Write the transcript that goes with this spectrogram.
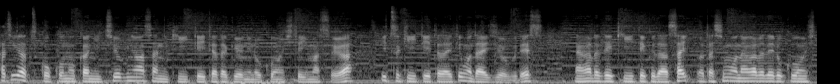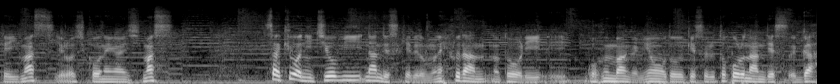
8月9日日曜日の朝に聞いていただくように録音していますがいつ聞いていただいても大丈夫です。ながらで聞いてください。私もながらで録音しています。よろしくお願いします。さあ今日は日曜日なんですけれどもね普段の通り5分番組をお届けするところなんですが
